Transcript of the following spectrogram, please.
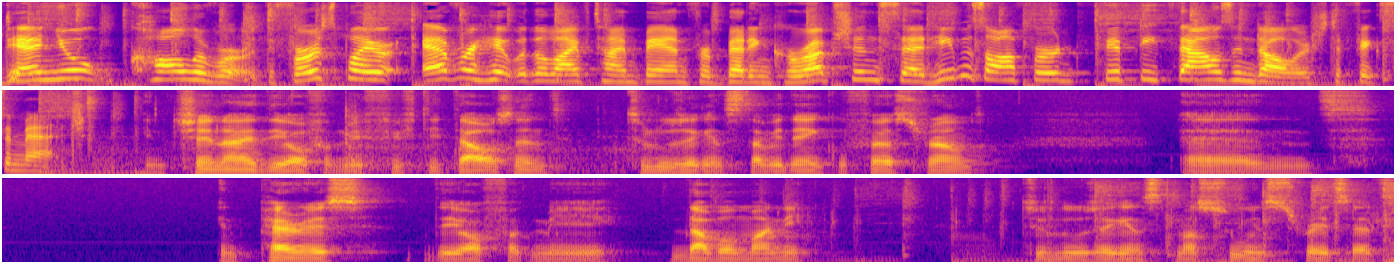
Daniel Kollerer, the first player ever hit with a lifetime ban for betting corruption, said he was offered $50,000 to fix a match. In Chennai, they offered me 50,000 to lose against Davydenko first round. And in Paris, they offered me double money to lose against Massú in straight sets.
